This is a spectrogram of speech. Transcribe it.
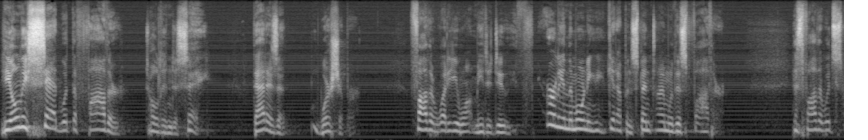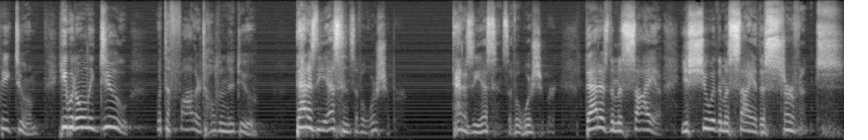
He only said what the Father told him to say. That is a worshiper. Father, what do you want me to do? Early in the morning, he'd get up and spend time with his Father his father would speak to him. He would only do what the father told him to do. That is the essence of a worshiper. That is the essence of a worshiper. That is the Messiah, Yeshua the Messiah, the servant.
